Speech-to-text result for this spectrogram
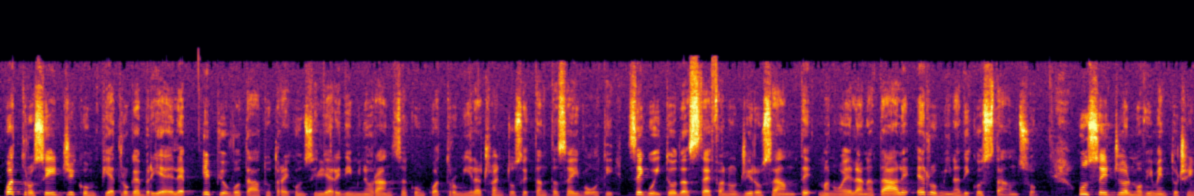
quattro seggi con Pietro Gabriele, il più votato tra i consiglieri di minoranza con 4.176 voti, seguito da Stefano Girosante, Manuela Natale e Romina Di Costanzo. Un seggio al Movimento 5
